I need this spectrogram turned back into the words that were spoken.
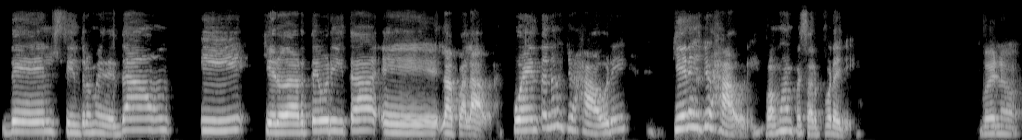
del síndrome de Down y quiero darte ahorita eh, la palabra. Cuéntanos, Johauri, ¿quién es Johauri? Vamos a empezar por allí. Bueno,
